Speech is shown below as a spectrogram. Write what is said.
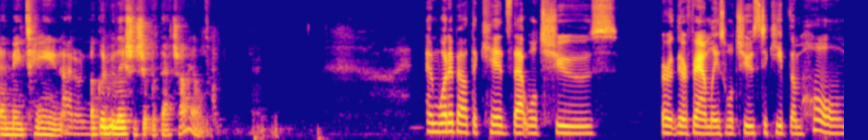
and maintain a good relationship with that child. And what about the kids that will choose or their families will choose to keep them home.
